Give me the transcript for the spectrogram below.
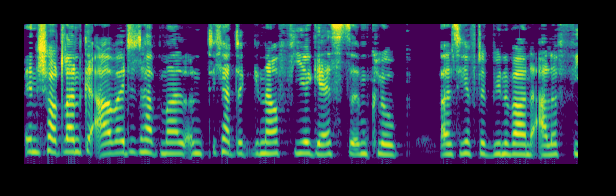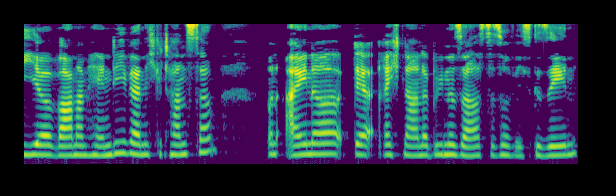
in Schottland gearbeitet habe mal und ich hatte genau vier Gäste im Club, als ich auf der Bühne war und alle vier waren am Handy, während ich getanzt habe. Und einer, der recht nah an der Bühne saß, das habe ich gesehen,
